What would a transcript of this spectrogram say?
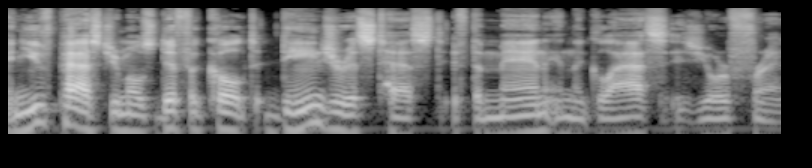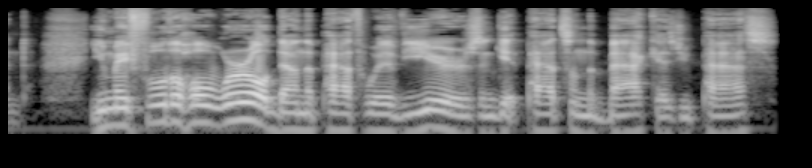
And you've passed your most difficult, dangerous test if the man in the glass is your friend. You may fool the whole world down the pathway of years and get pats on the back as you pass.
